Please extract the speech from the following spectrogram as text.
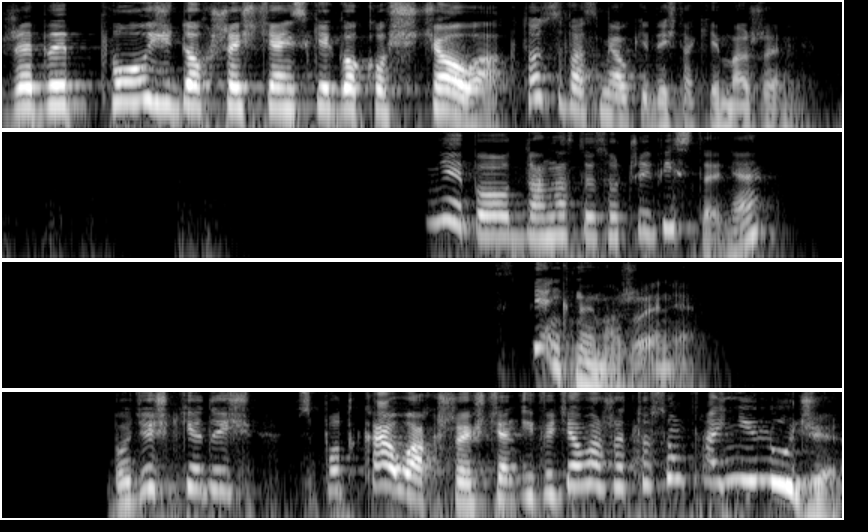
żeby pójść do chrześcijańskiego kościoła. Kto z Was miał kiedyś takie marzenie? Nie, bo dla nas to jest oczywiste, nie? To jest piękne marzenie. Bo gdzieś kiedyś spotkała chrześcijan i wiedziała, że to są fajni ludzie.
